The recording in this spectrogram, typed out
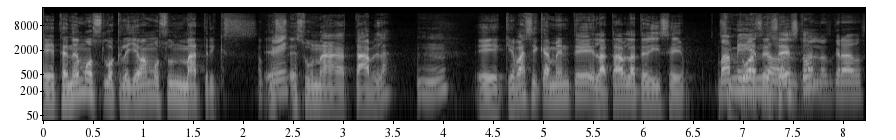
Eh, tenemos lo que le llamamos un matrix. Ok. Es, es una tabla Ujú. eh, que básicamente la tabla te dice, Va si tú haces esto, a los grados.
